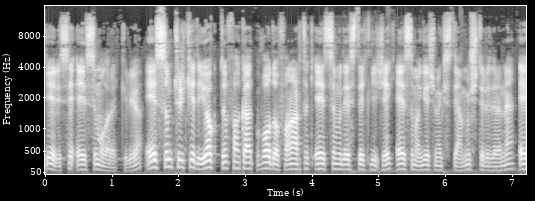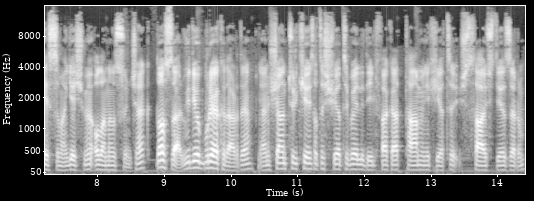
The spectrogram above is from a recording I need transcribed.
Diğeri ise eSIM olarak geliyor. eSIM Türkiye'de yoktu fakat Vodafone artık eSIM'i destekleyecek. eSIM'e geçmek isteyen müşterilerine eSIM'e geçme olanını sunacak. Dostlar video buraya kadardı. Yani şu an Türkiye satış fiyatı belli değil fakat tahmini fiyatı sağ üstte yazarım.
